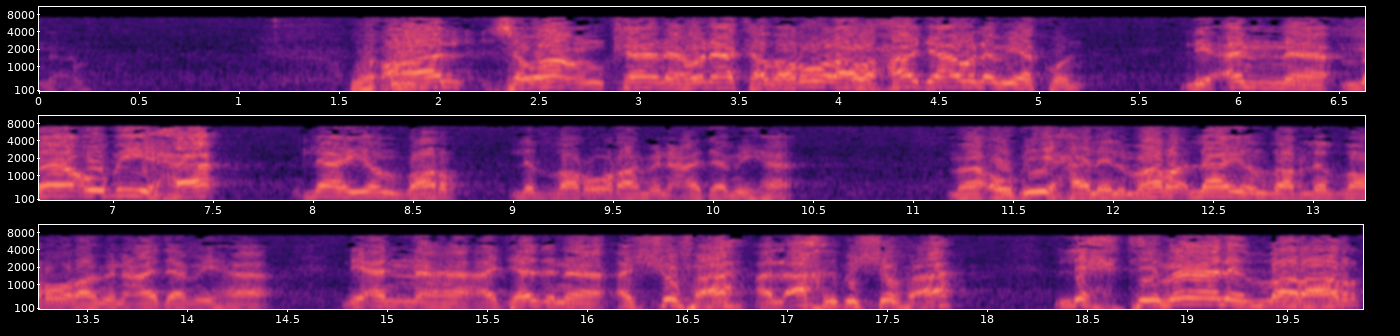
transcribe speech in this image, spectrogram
نعم. وقال سواء كان هناك ضرورة وحاجه أو لم يكن لأن ما أبيح لا ينظر للضرورة من عدمها. ما أبيح للمرء لا ينظر للضرورة من عدمها. لأنها أجدنا الشفعة الأخذ بالشفعة لاحتمال الضرر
